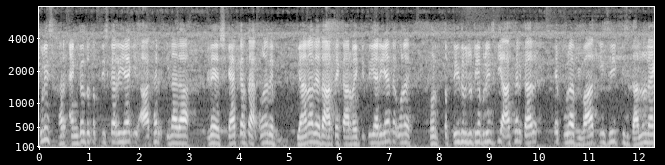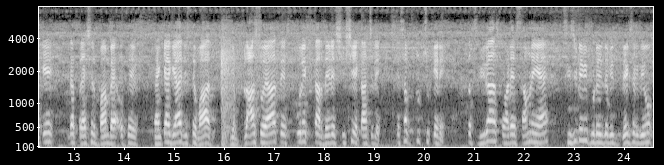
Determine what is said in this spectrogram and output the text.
ਪੁਲਿਸ ਹਰ ਐਂਗਲ ਤੋਂ ਤਫਤੀਸ਼ ਕਰ ਰਹੀ ਹੈ ਕਿ ਆਖਰ ਇਹਨਾਂ ਦਾ ਜਿਹੜੇ ਸ਼ਿਕਾਇਤ ਕਰਤਾ ਉਹਨਾਂ ਦੇ ਬਿਆਨਾਂ ਦੇ ਆਧਾਰ ਤੇ ਕਾਰਵਾਈ ਕੀਤੀ ਜਾ ਰਹੀ ਹੈ ਤੇ ਉਹਨਾਂ ਹੁਣ ਤਫਤੀਸ਼ ਦੇ ਵਿੱਚ ਜੁਟੀ ਹੈ ਪੁਲਿਸ ਕਿ ਆਖਿਰਕਾਰ ਇਹ ਪੂਰਾ ਵਿਵਾਦ ਕੀ ਸੀ? ਕਿਸ ਗੱਲ ਨੂੰ ਲੈ ਕੇ ਜਿਹੜਾ ਪ੍ਰੈਸ਼ਰ ਬੰਬ ਹੈ, ਉੱਥੇ ਫੈਂਕਿਆ ਗਿਆ, ਜਿਸ ਤੋਂ ਬਾਅਦ ਇਹ ਬਲਾਸਟ ਹੋਇਆ ਤੇ ਪੂਰੇ ਘਰ ਦੇ ਜਿਹੜੇ ਸ਼ੀਸ਼ੇ ਕੱਚ ਦੇ, ਇਹ ਸਭ ਟੁੱਟ ਚੁੱਕੇ ਨੇ। ਤਸਵੀਰਾਂ ਤੁਹਾਡੇ ਸਾਹਮਣੇ ਹੈ। ਸੀਸੀਟੀਵੀ ਫੁਟੇਜ ਦੇ ਵਿੱਚ ਦੇਖ ਸਕਦੇ ਹੋ।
